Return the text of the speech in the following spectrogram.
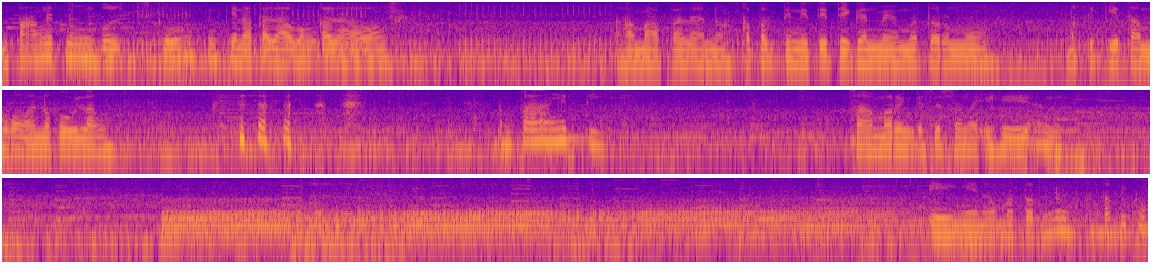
Ang pangit ng bolts ko yung kinakalawang-kalawang. Tama pala no? Kapag tinititigan mo yung motor mo nakikita mo kung ano kulang. Ang pangit eh. Sama rin kasi sa naihian eh. Ingay ng motor nun katabi ko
